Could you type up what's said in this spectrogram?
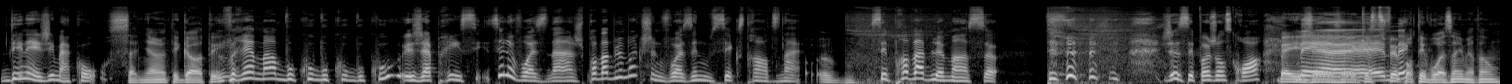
déneiger ma cour. Seigneur, t'es gâté. Vraiment beaucoup, beaucoup, beaucoup. J'apprécie. Tu sais, le voisinage. Probablement que je suis une voisine aussi extraordinaire. Euh. C'est probablement ça. je sais pas, j'ose croire. ben, euh, qu'est-ce que tu fais mais- pour tes voisins, mettons?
